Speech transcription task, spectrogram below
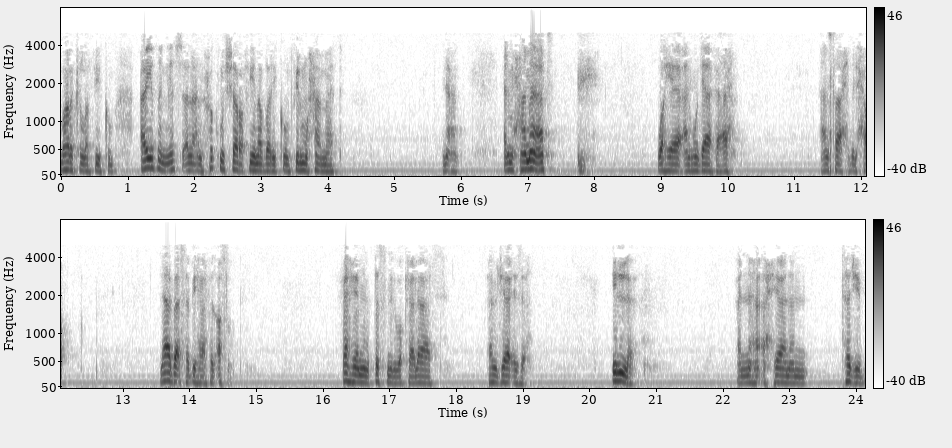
بارك الله فيكم. أيضا يسأل عن حكم الشرع في نظركم في المحاماة. نعم. المحاماة وهي المدافعة عن صاحب الحق. لا بأس بها في الأصل. فهي من قسم الوكالات الجائزة إلا أنها أحيانا تجب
